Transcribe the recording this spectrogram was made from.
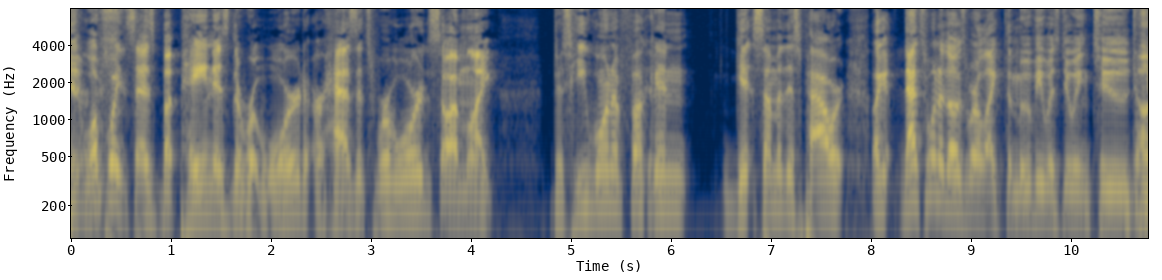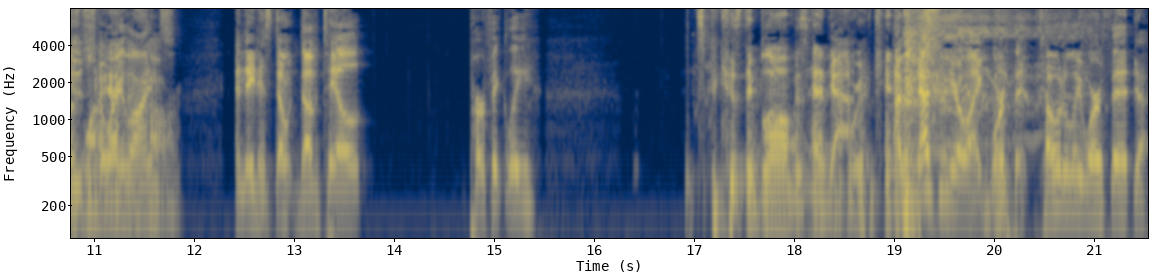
care. at one point says, but pain is the reward or has its reward. So I'm like, does he want to fucking get some of this power? Like that's one of those where like the movie was doing two two want to have that storylines and they just don't dovetail perfectly. It's because they blow off his head Yeah. before it can. I mean, that's when you're like, worth it, totally worth it. Yeah.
